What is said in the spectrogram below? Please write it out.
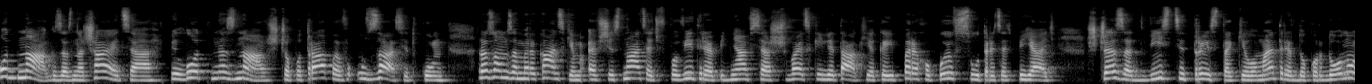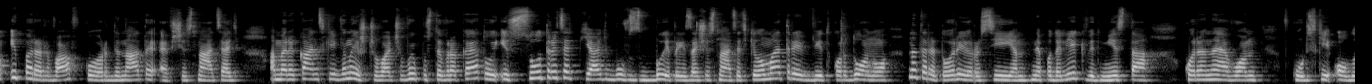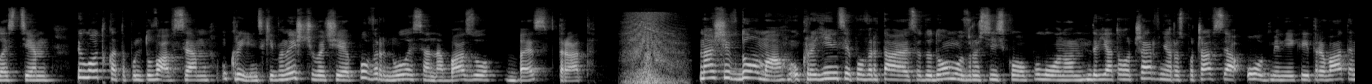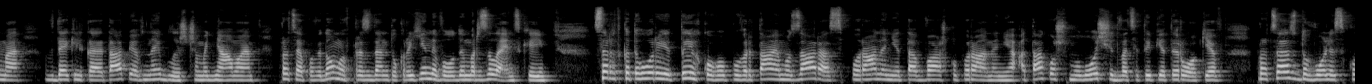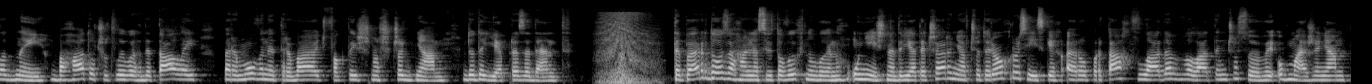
Однак зазначається, пілот не знав, що потрапив у засідку. Разом з американським F-16 в повітря піднявся шведський літак, який перехопив Су-35 ще за 200-300 кілометрів до кордону і перервав координати F-16. Американський винищувач випустив ракету, і Су-35 був збитий за 16 кілометрів від кордону на території Росії, неподалік від міста Коренево Курській області. Пілот катапультувався. Українські винищувачі повернулися на базу без втрат. Наші вдома українці повертаються додому з російського полону. 9 червня розпочався обмін, який триватиме в декілька етапів найближчими днями. Про це повідомив президент України Володимир Зеленський. Серед категорії тих, кого повертаємо зараз, поранені та важко поранені, а також молодші 25 років. Процес доволі складний, багато чутливих деталей. Перемовини тривають фактично щодня. Додає президент. Тепер до загальносвітових новин у ніч на 9 червня в чотирьох російських аеропортах влада ввела тимчасові обмеження.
